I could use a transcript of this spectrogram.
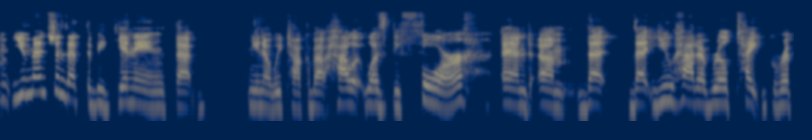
Um, you mentioned at the beginning that you know we talk about how it was before and um, that that you had a real tight grip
